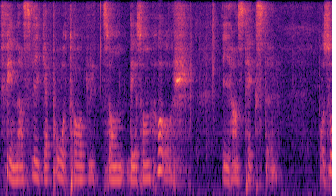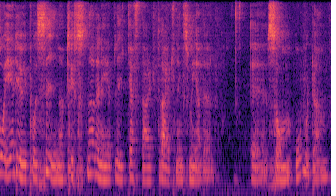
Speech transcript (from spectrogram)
finnas lika påtagligt som det som hörs. I hans texter. Och så är det ju i poesin, att tystnaden är ett lika starkt verkningsmedel eh, som orden.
